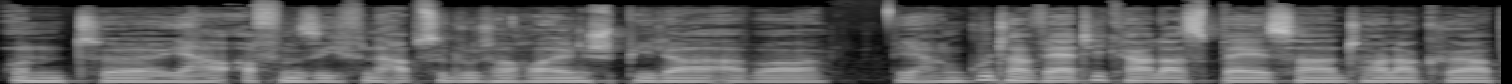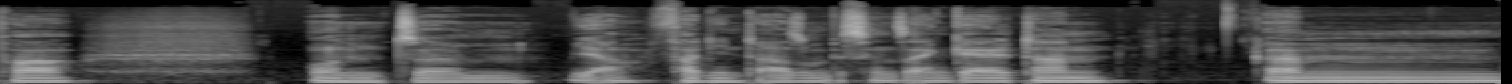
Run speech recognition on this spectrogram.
Und äh, ja, offensiv ein absoluter Rollenspieler, aber ja, ein guter vertikaler Spacer, toller Körper. Und ähm, ja, verdient da so ein bisschen sein Geld dann. Ähm,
